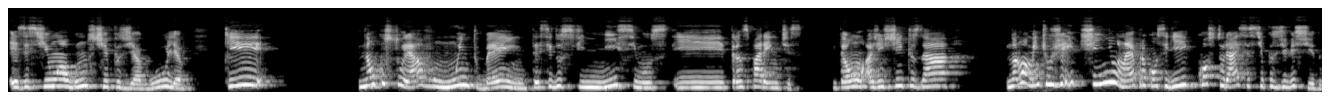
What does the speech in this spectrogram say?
existiam alguns tipos de agulha que não costuravam muito bem tecidos finíssimos e transparentes. Então a gente tinha que usar normalmente o jeitinho, né, para conseguir costurar esses tipos de vestido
